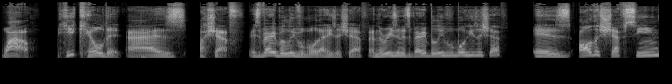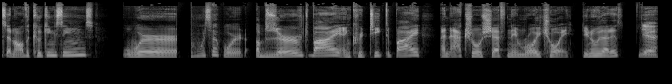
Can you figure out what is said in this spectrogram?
wow, he killed it as a chef. It's very believable that he's a chef, and the reason it's very believable he's a chef is all the chef scenes and all the cooking scenes were what's that word observed by and critiqued by an actual chef named Roy Choi. Do you know who that is? Yeah.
